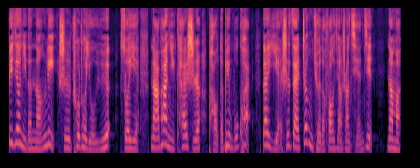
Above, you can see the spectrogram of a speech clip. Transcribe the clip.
毕竟你的能力是绰绰有余，所以哪怕你开始跑得并不快，但也是在正确的方向上前进。那么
